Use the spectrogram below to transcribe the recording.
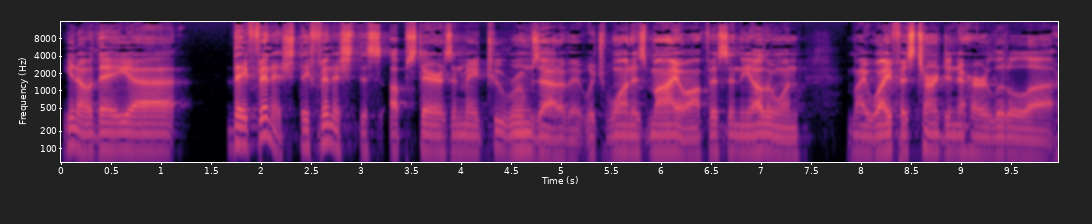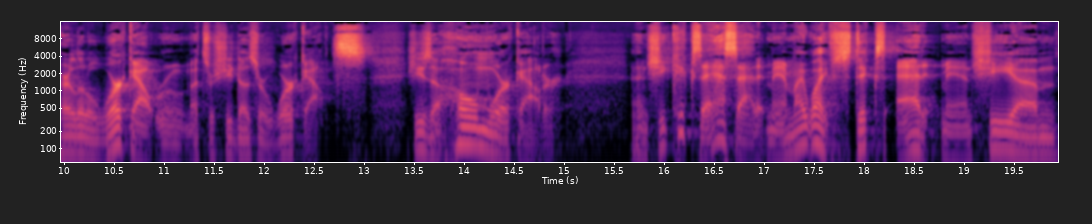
you know, they uh, they finished. They finished this upstairs and made two rooms out of it. Which one is my office, and the other one, my wife has turned into her little uh, her little workout room. That's where she does her workouts. She's a home workouter and she kicks ass at it, man. My wife sticks at it, man. She um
